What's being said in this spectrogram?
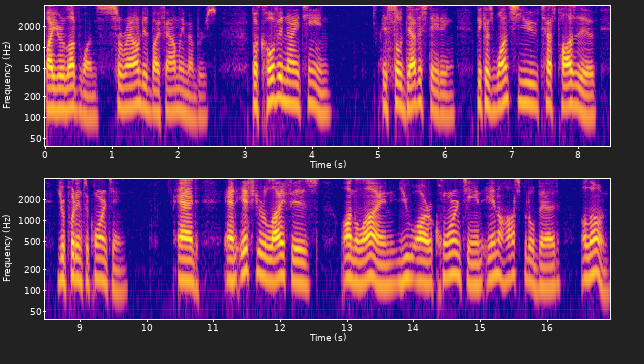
by your loved ones, surrounded by family members. But COVID 19 is so devastating because once you test positive, you're put into quarantine. And and if your life is on the line, you are quarantined in a hospital bed alone.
